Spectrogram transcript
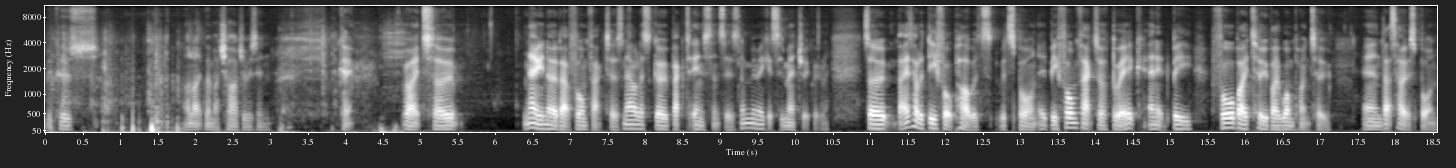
because I like where my charger is in. Okay, right, so now you know about form factors. Now let's go back to instances. Let me make it symmetric quickly. So that is how the default part would, would spawn. It'd be form factor of brick and it'd be 4 by 2 by 1.2 and that's how it spawn.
